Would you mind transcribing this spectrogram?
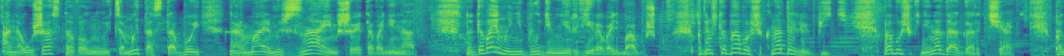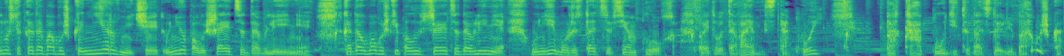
Она ужасно волнуется. Мы-то с тобой нормально, мы же знаем, что этого не надо. Но давай мы не будем нервировать бабушку. Потому что бабушек надо любить. Бабушек не надо огорчать. Потому что когда бабушка нервничает, у нее повышается давление. Когда у бабушки повышается давление, у нее может стать совсем плохо. Поэтому давай мы с тобой пока будет у нас в доме бабушка,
